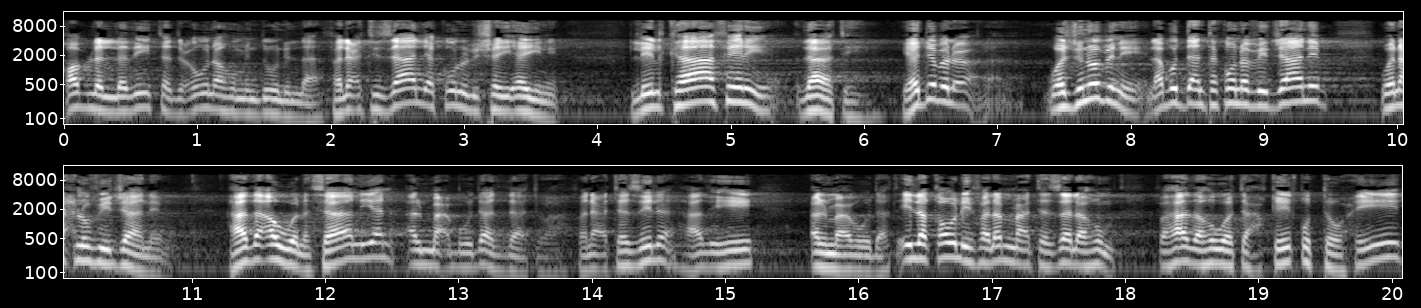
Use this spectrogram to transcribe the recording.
قبل الذي تدعونه من دون الله. فالاعتزال يكون لشيئين للكافر ذاته يجب واجنبني لابد أن تكون في جانب ونحن في جانب. هذا اولا. ثانيا المعبودات ذاتها. فنعتزل هذه المعبودات. إلى قوله فلما اعتزلهم. فهذا هو تحقيق التوحيد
